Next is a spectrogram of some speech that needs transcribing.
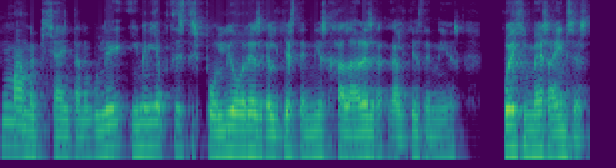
Δεν θυμάμαι ποια ήταν. Που λέει είναι μια από αυτές τις πολύ ωραίες γαλλικές ταινίες, χαλαρές γαλλικές ταινίες, που έχει μέσα incest.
